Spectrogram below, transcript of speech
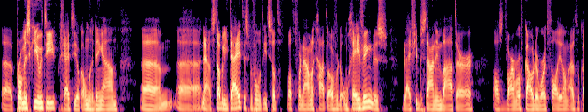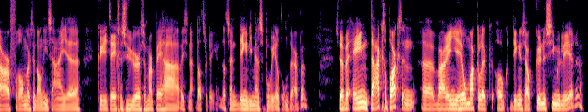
Eh, promiscuity, grijpt hij ook andere dingen aan? Ehm, eh, nou, stabiliteit is bijvoorbeeld iets wat, wat voornamelijk gaat over de omgeving. Dus blijf je bestaan in water. Als het warmer of kouder wordt, val je dan uit elkaar. Verandert er dan iets aan je? Kun je tegen zuur, zeg maar pH, weet je, nou, dat soort dingen. Dat zijn dingen die mensen proberen te ontwerpen. Dus we hebben één taak gepakt en, eh, waarin je heel makkelijk ook dingen zou kunnen simuleren.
